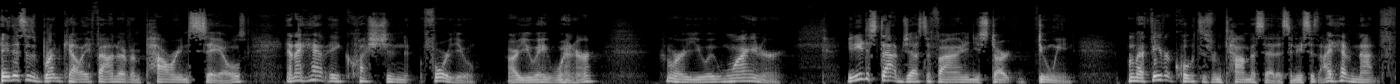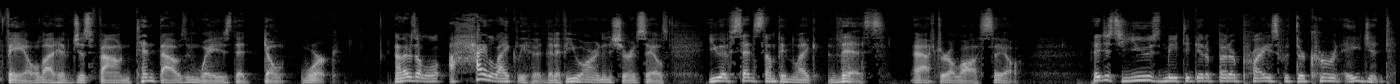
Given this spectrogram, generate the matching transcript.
Hey, this is Brent Kelly, founder of Empowering Sales, and I have a question for you. Are you a winner or are you a whiner? You need to stop justifying and you start doing. One of my favorite quotes is from Thomas Edison. He says, I have not failed. I have just found 10,000 ways that don't work. Now, there's a, a, high likelihood that if you are in insurance sales, you have said something like this after a lost sale. They just used me to get a better price with their current agent.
